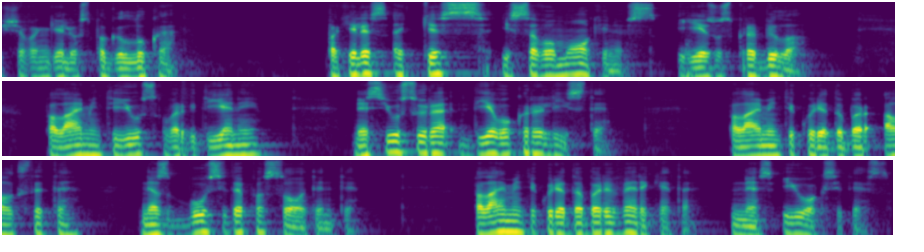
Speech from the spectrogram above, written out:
Iš Evangelijos pagal Luką. Pakėlęs akis į savo mokinius, Jėzus prabilo. Palaiminti jūs vargdieniai, nes jūsų yra Dievo karalystė. Palaiminti, kurie dabar alkstate, nes būsite pasotinti. Palaiminti, kurie dabar verkėte, nes juoksitės.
